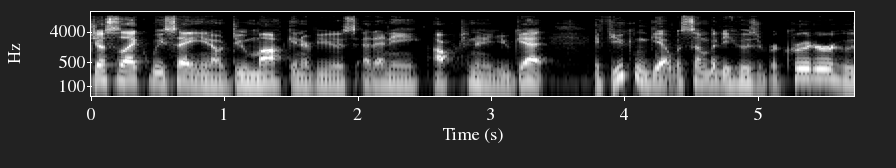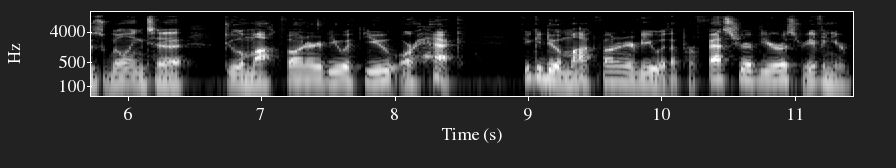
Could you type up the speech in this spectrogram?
Just like we say, you know, do mock interviews at any opportunity you get. If you can get with somebody who's a recruiter who's willing to do a mock phone interview with you, or heck, if you can do a mock phone interview with a professor of yours or even your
